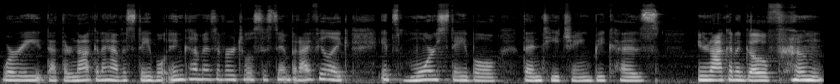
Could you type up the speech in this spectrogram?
worry that they're not going to have a stable income as a virtual assistant, but I feel like it's more stable than teaching because you're not going to go from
